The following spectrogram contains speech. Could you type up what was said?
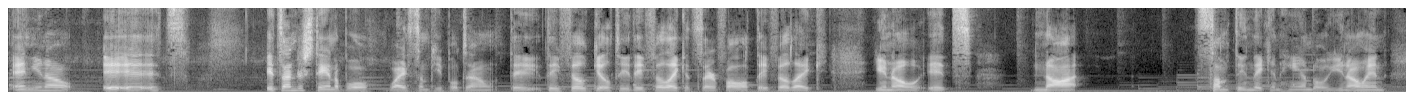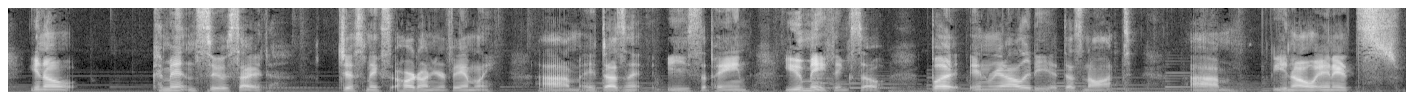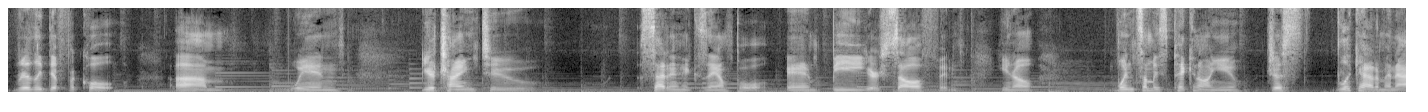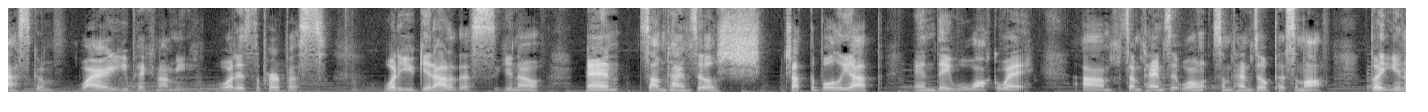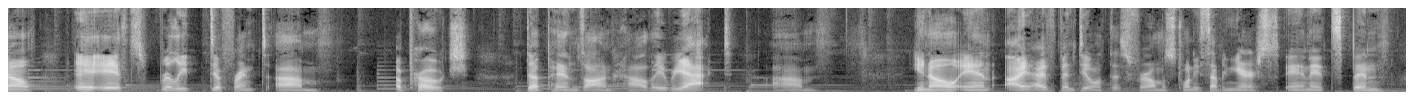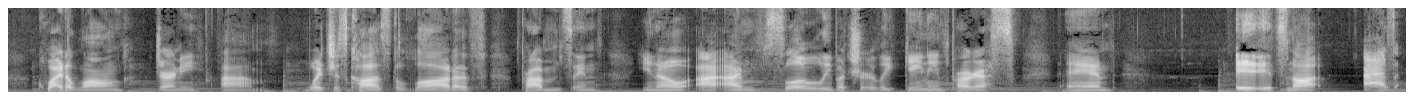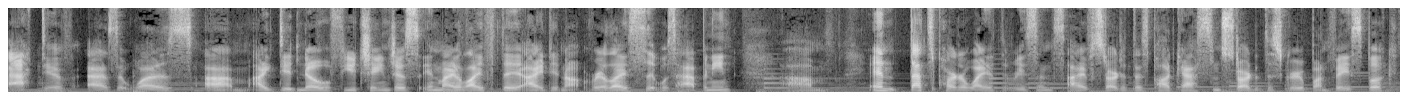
And you know, it, it's it's understandable why some people don't. They they feel guilty. They feel like it's their fault. They feel like, you know, it's not something they can handle. You know, and you know, committing suicide just makes it hard on your family. Um, it doesn't ease the pain. You may think so, but in reality, it does not. Um, you know, and it's really difficult um, when you're trying to set an example and be yourself. And, you know, when somebody's picking on you, just look at them and ask them, why are you picking on me? What is the purpose? What do you get out of this? You know, and sometimes it'll sh- shut the bully up and they will walk away. Um, sometimes it won't. Sometimes it'll piss them off. But you know, it, it's really different um, approach. Depends on how they react. Um, you know, and I, I've been dealing with this for almost 27 years, and it's been quite a long journey, um, which has caused a lot of problems and you know, I, am slowly but surely gaining progress, and it, it's not as active as it was. Um, I did know a few changes in my life that I did not realize that was happening. Um, and that's part of why the reasons I've started this podcast and started this group on Facebook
